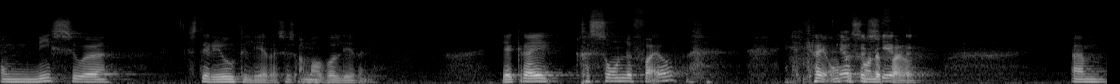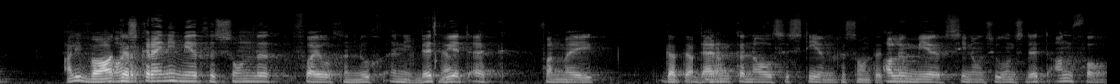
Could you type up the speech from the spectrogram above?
om nie so steriel te lewe soos almal wil lewe nie. Jy kry gesonde vuil en jy kry ongesonde ja, vuil. Ehm um, al die water Ons kry nie meer gesonde vuil genoeg in nie. Dit ja. weet ek van my dat ja. darmkanaalstelsel gesondheid. Al hoe meer sien ons hoe ons dit aanval.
